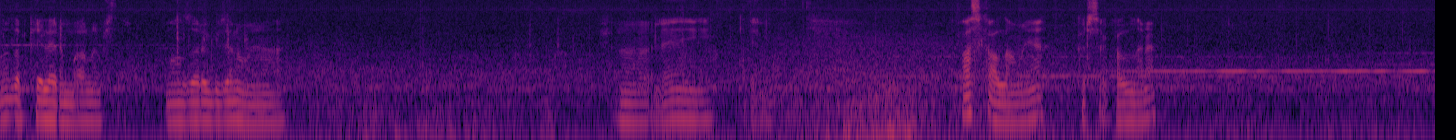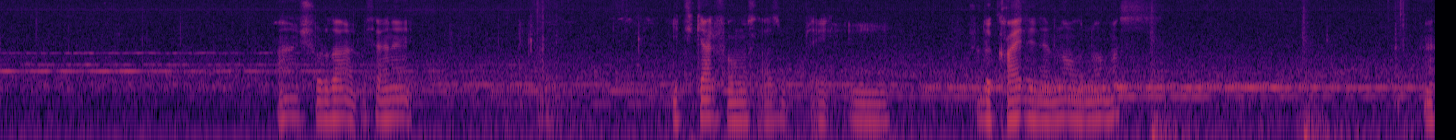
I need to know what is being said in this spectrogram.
Buna da pelerin bağlamışlar. Manzara güzel ama ya. Şöyle gidelim. Az kaldı ama ya. Kırsakallılara. Ha şurada bir tane itikel olması lazım. Şey, hmm, şurada kaydedelim ne olur ne olmaz. Heh.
